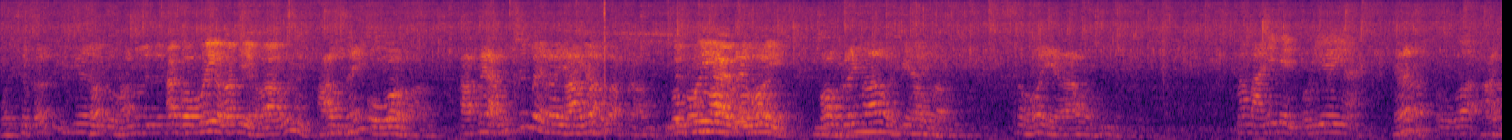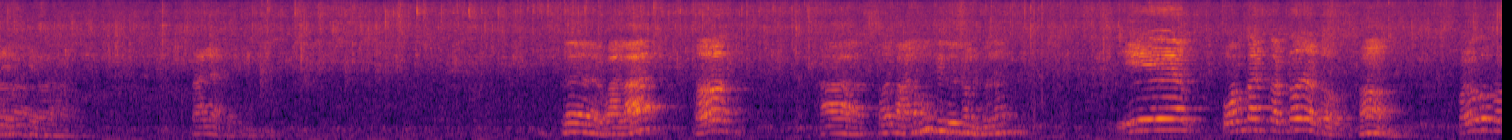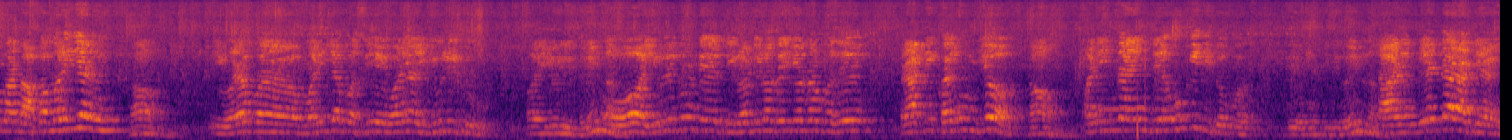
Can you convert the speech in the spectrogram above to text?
આવું આવું. તો હોય આવો છે? માં માની બેન થોડી અહીંયા. હે? ઓવા કહેવાય હા. ચાલ્યા કરે. એ વાલા? હા. હા તો બાને શું કીધું સમજો ને એ કામકાજ કરતો જ હતો. હા. બરોબર પણ મારા બાપા મરી ગયા ને હા. વળ્યા મરી ગયા પછી એ વળ્યા યુ લીધું. એવું લીધું એમ ઓહો લીધું તે ઢીલો ઢીલો થઈ ગયો તો પછી રાતે ખાઈ ઊંઘ્યો. હા. અને એને જે મૂકી દીધો પણ એવું મૂકી દીધું એમ ને? તારે બે દાડા થયા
